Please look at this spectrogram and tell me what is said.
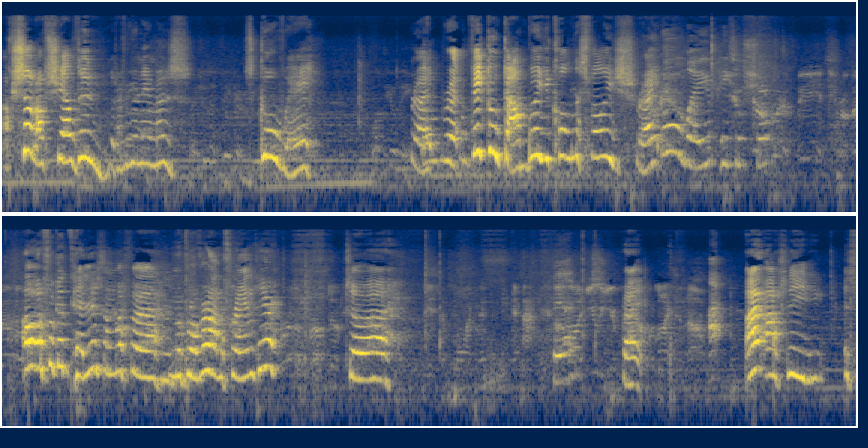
Oh, shut up, Sheldon, whatever your name is. Away. Right, right. Vico Gamba, you call this village, right? Go away, you piece of shit. Oh, I forgot to tell you, I'm with uh, my brother and a friend here. So, uh, right. I actually, it's,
